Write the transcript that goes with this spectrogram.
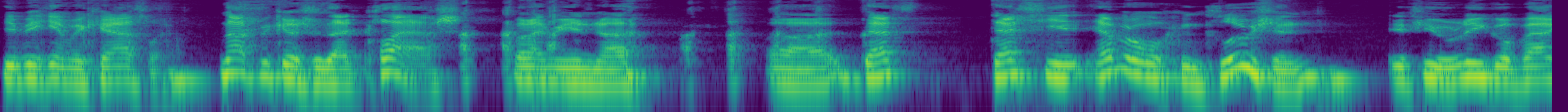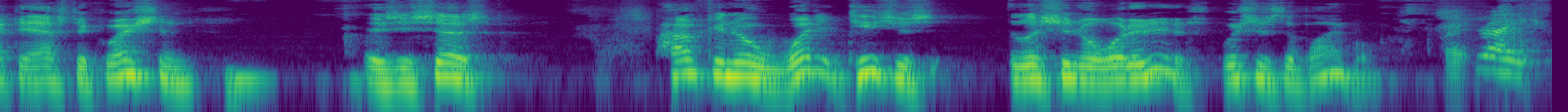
he became a Catholic, not because of that class, but I mean, uh, uh, that's that's the inevitable conclusion. If you really go back to ask the question, as he says, how can you know what it teaches unless you know what it is, which is the Bible? Right. right.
